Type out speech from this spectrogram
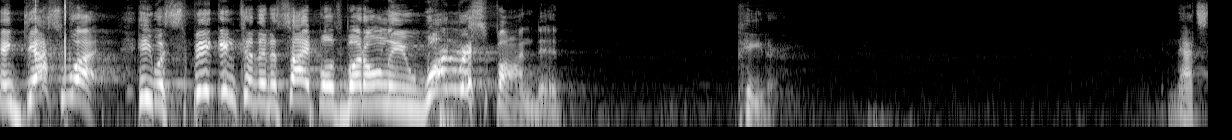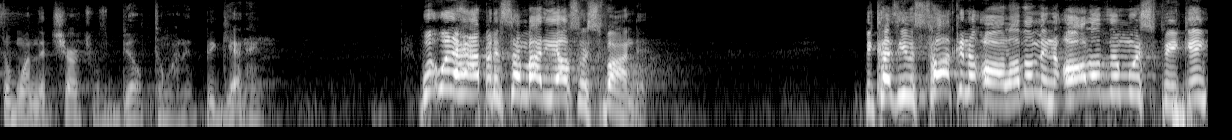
And guess what? He was speaking to the disciples, but only one responded Peter. And that's the one the church was built on at the beginning. What would have happened if somebody else responded? Because he was talking to all of them, and all of them were speaking.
